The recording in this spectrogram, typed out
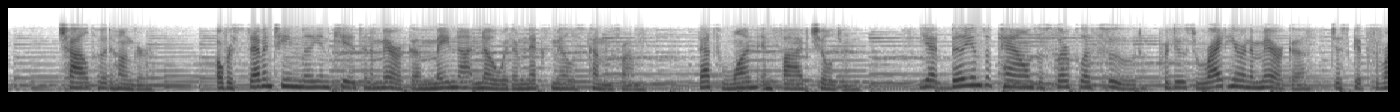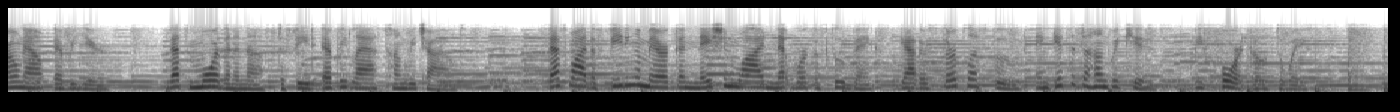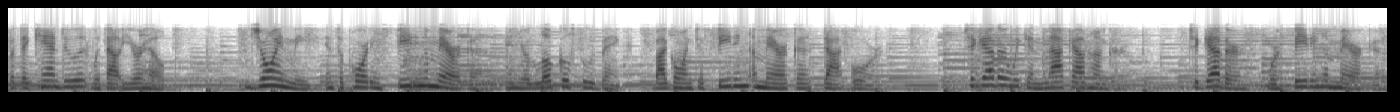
childhood hunger. Over 17 million kids in America may not know where their next meal is coming from. That's one in five children. Yet billions of pounds of surplus food produced right here in America just get thrown out every year. That's more than enough to feed every last hungry child. That's why the Feeding America nationwide network of food banks gathers surplus food and gets it to hungry kids before it goes to waste but they can't do it without your help. Join me in supporting Feeding America and your local food bank by going to feedingamerica.org. Together we can knock out hunger. Together we're feeding America.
